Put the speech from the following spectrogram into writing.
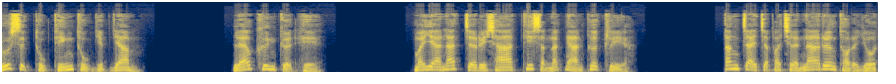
รู้สึกถูกทิ้งถูกหยียบย่ำ แล้วคืนเกิดเหตุ มายานัดเจอริชาร์ดที่สำนักงานเพื่อเคลียร์ ตั้งใจจะเผชิญหน้าเรื่องทรยศ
